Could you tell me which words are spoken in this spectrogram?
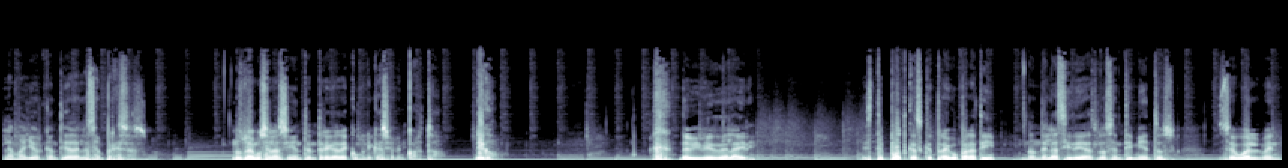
la mayor cantidad de las empresas. Nos vemos en la siguiente entrega de Comunicación en Corto. Digo, de vivir del aire este podcast que traigo para ti, donde las ideas, los sentimientos se vuelven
